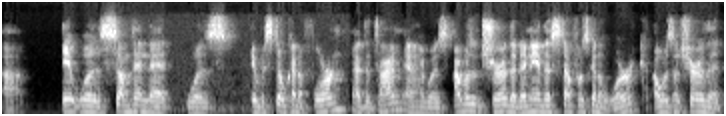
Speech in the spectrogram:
uh, it was something that was it was still kind of foreign at the time, and I was I wasn't sure that any of this stuff was going to work. I wasn't sure that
